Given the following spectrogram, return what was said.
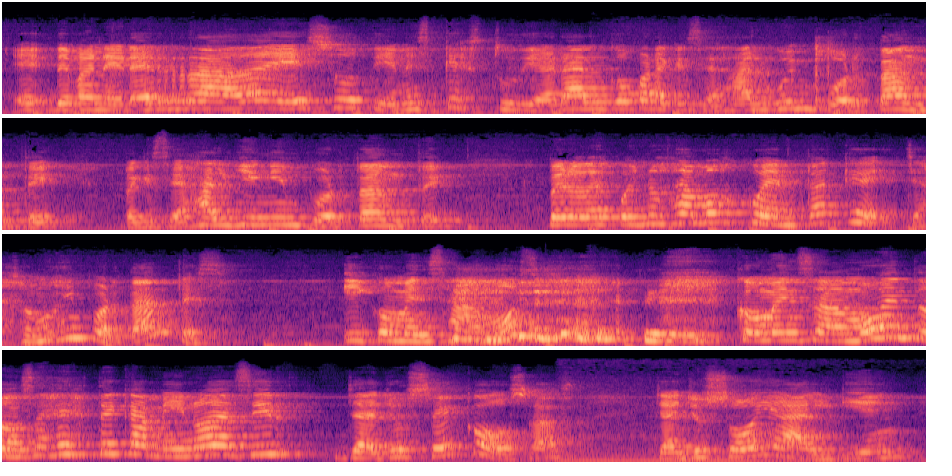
eh, de manera errada eso, tienes que estudiar algo para que seas algo importante, para que seas alguien importante, pero después nos damos cuenta que ya somos importantes. Y comenzamos, comenzamos entonces este camino a decir, ya yo sé cosas, ya yo soy alguien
